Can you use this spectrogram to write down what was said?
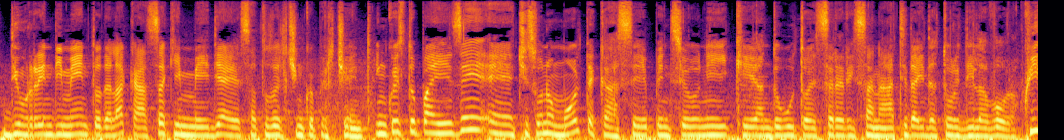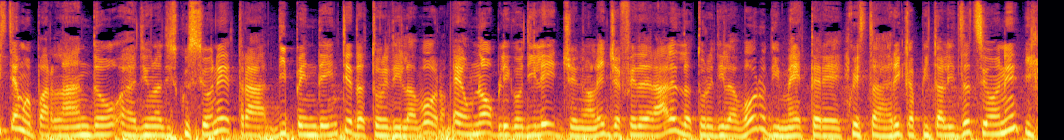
di un rendimento della cassa che in media è stato del 5%. In questo paese eh, ci sono molte casse e pensioni che hanno dovuto essere risanati dai datori di lavoro. Qui stiamo parlando eh, di una discussione tra dipendenti e datori di lavoro. È un obbligo di legge, una legge federale del datore di lavoro di mettere questa ricapitalizzazione. Il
